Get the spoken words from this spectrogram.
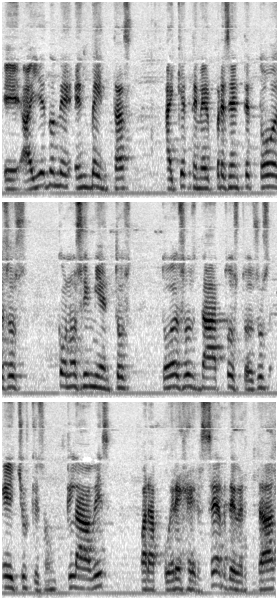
eh, ahí es donde en ventas hay que tener presente todos esos conocimientos todos esos datos, todos esos hechos que son claves para poder ejercer de verdad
